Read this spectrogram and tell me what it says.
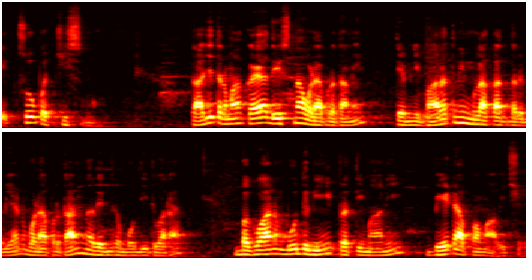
એકસો પચીસમાં. તાજેતરમાં કયા દેશના વડાપ્રધાને તેમની ભારતની મુલાકાત દરમિયાન વડાપ્રધાન નરેન્દ્ર મોદી દ્વારા ભગવાન બુદ્ધની પ્રતિમાની ભેટ આપવામાં આવી છે,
